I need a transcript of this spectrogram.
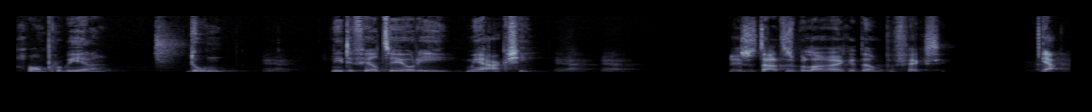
Gewoon proberen. Doen. Ja. Niet te veel theorie, meer actie. Ja, ja. Resultaat is belangrijker dan perfectie. Ja.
